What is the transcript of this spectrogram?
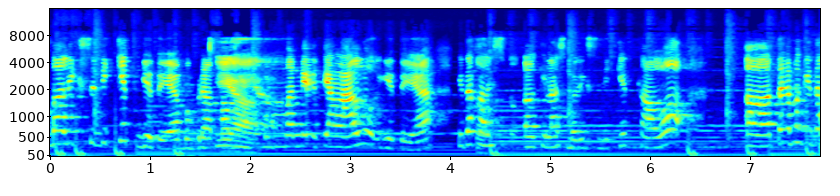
balik sedikit gitu ya beberapa Iya. menit yang lalu gitu ya. Kita kali eh, kilas balik sedikit kalau Uh, tema kita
